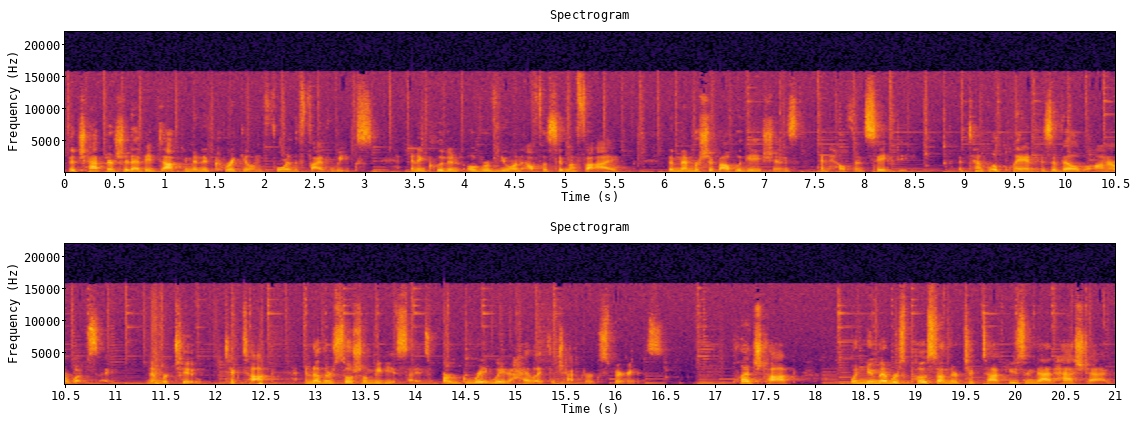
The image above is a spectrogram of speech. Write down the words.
The chapter should have a documented curriculum for the 5 weeks and include an overview on Alpha Sigma Phi, the membership obligations, and health and safety. A template plan is available on our website. Number 2. TikTok and other social media sites are a great way to highlight the chapter experience. PledgeTok when new members post on their TikTok using that hashtag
